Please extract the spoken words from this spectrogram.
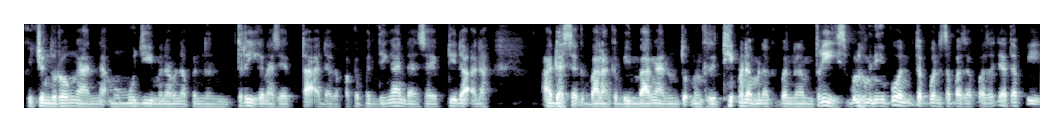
kecenderungan nak memuji mana-mana Perdana Menteri kerana saya tak ada kepentingan dan saya tidak ada ada sebarang kebimbangan untuk mengkritik mana-mana Perdana Menteri. Sebelum ini pun ataupun siapa-siapa saja. Tapi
